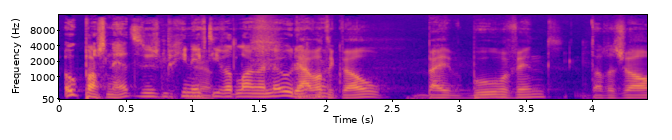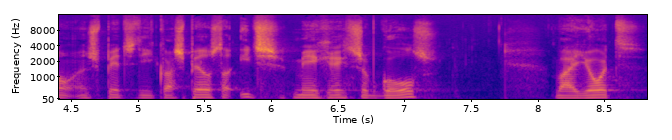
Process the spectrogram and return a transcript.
ook pas net. Dus misschien heeft Ja. hij wat langer nodig. Ja, wat Maar- ik wel bij Boeren vind, dat is wel een spits die qua speelstijl iets meer gericht is op goals. Waar Jort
